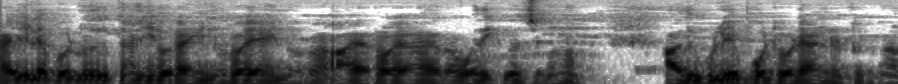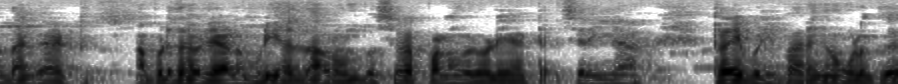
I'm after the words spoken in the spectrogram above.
கையில் போட்டு தனியாக ஒரு ஐநூறுரூவா ஐநூறுரூவா ஆயிரரூவா ஆயிரரூவா ஒதுக்கி வச்சுக்கணும். அதுக்குள்ளேயே போட்டு விளையாண்டுட்டு இருக்கணும் அதுதான் கரெக்ட் அப்படி தான் விளையாட முடியும். அதுதான் ரொம்ப சிறப்பான ஒரு விளையாட்டு. சரிங்களா? ட்ரை பண்ணி பாருங்கள் உங்களுக்கு.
